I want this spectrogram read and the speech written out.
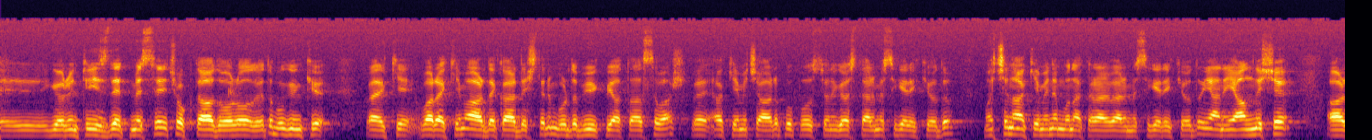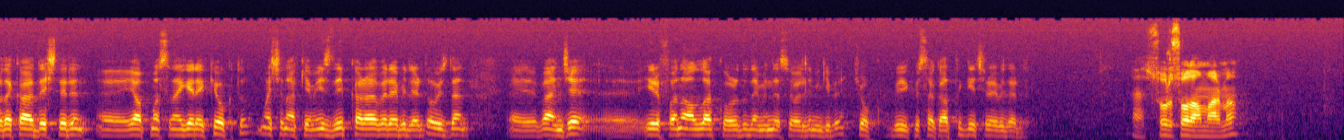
görüntü izletmesi çok daha doğru oluyordu. Bugünkü belki VAR hakemi Arda kardeşlerin burada büyük bir hatası var ve hakemi çağırıp bu pozisyonu göstermesi gerekiyordu. Maçın hakeminin buna karar vermesi gerekiyordu. Yani yanlışı Arda kardeşlerin e, yapmasına gerek yoktu. Maçın hakemi izleyip karar verebilirdi. O yüzden e, bence e, İrfan'ı Allah korudu demin de söylediğim gibi çok büyük bir sakatlık geçirebilirdi. Evet, sorusu olan var mı?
